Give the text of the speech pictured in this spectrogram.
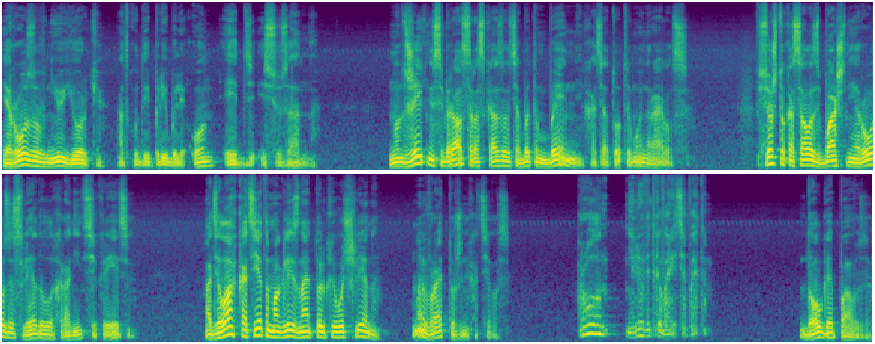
и Розу в Нью-Йорке, откуда и прибыли он, Эдди и Сюзанна. Но Джейк не собирался рассказывать об этом Бенни, хотя тот ему и нравился. Все, что касалось башни и Розы, следовало хранить в секрете. О делах Катета могли знать только его члены, но и врать тоже не хотелось. Роланд не любит говорить об этом. Долгая пауза.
